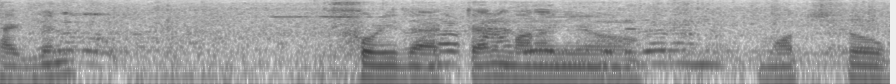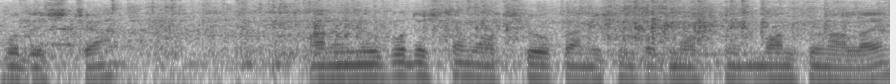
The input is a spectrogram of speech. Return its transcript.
থাকবেন ফরিদা আক্তার, মাননীয় মৎস্য উপদেষ্টা, মাননীয় উপদেষ্টা মৎস্য ও প্রাণী সম্পদ মন্ত্রণালয়।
